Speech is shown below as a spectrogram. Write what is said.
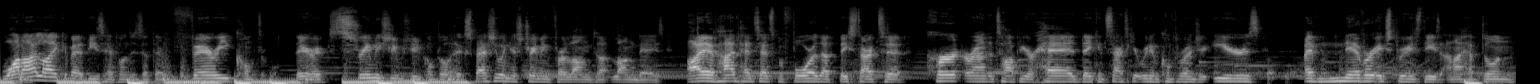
What I like about these headphones is that they're very comfortable. They're extremely, extremely, extremely comfortable, especially when you're streaming for long, long days. I have had headsets before that they start to hurt around the top of your head. They can start to get really uncomfortable around your ears. I've never experienced these, and I have done,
